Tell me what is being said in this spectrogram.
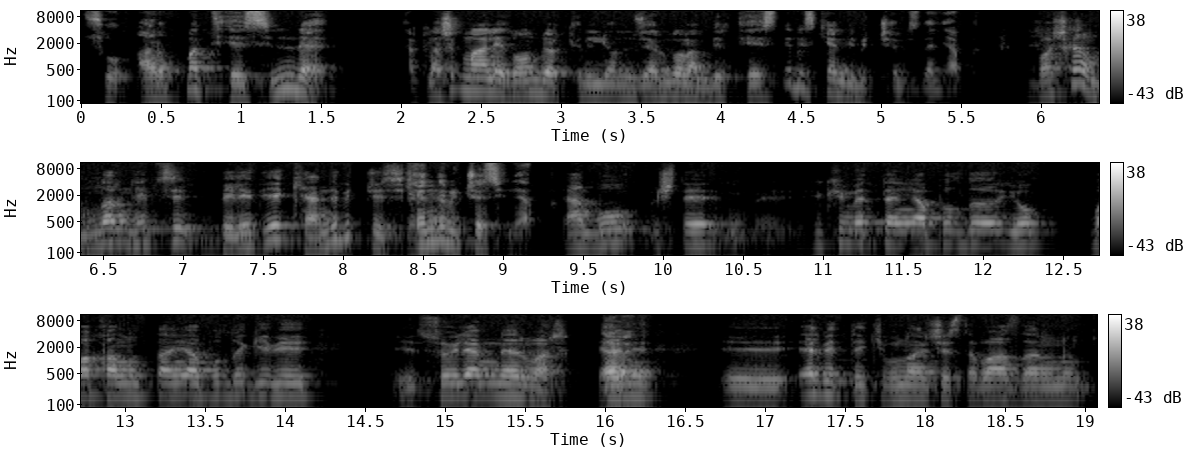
su arıtma tesisini de yaklaşık maliyeti 14 trilyon üzerinde olan bir tesisi de biz kendi bütçemizden yaptık. Başkanım bunların hepsi belediye kendi bütçesiyle. Kendi yaptı. bütçesiyle yaptık. Yani bu işte e, hükümetten yapıldı, yok bakanlıktan yapıldı gibi e, söylemler var. Yani e, elbette ki bunlar içerisinde bazılarının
